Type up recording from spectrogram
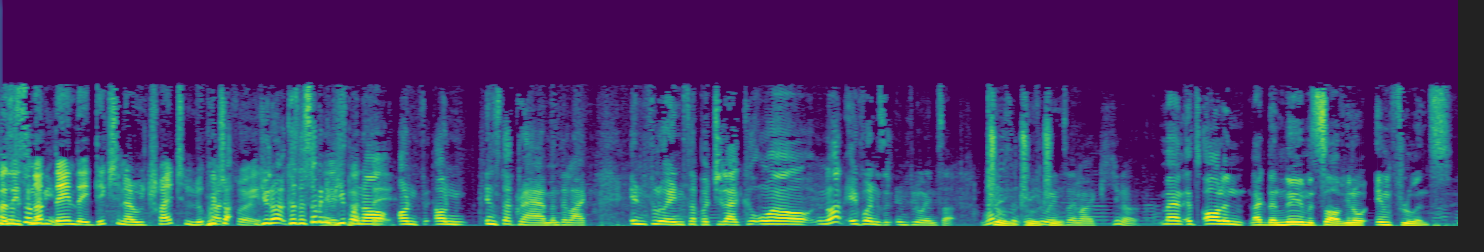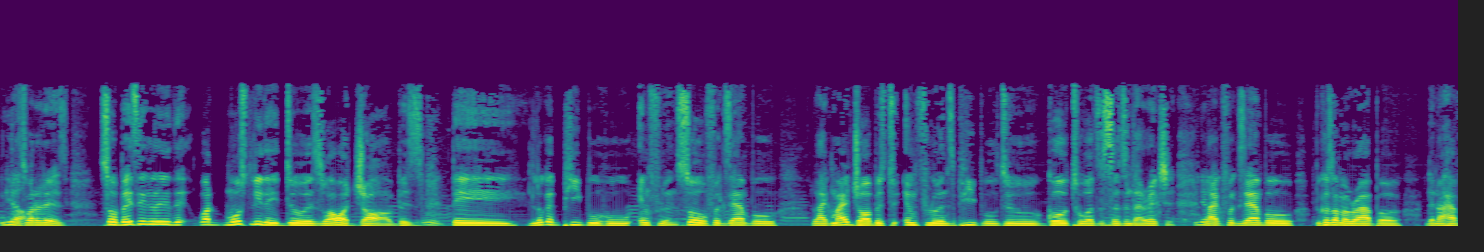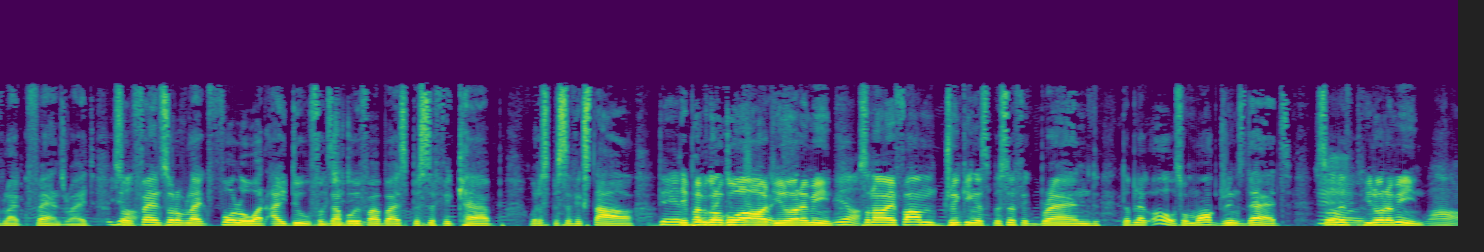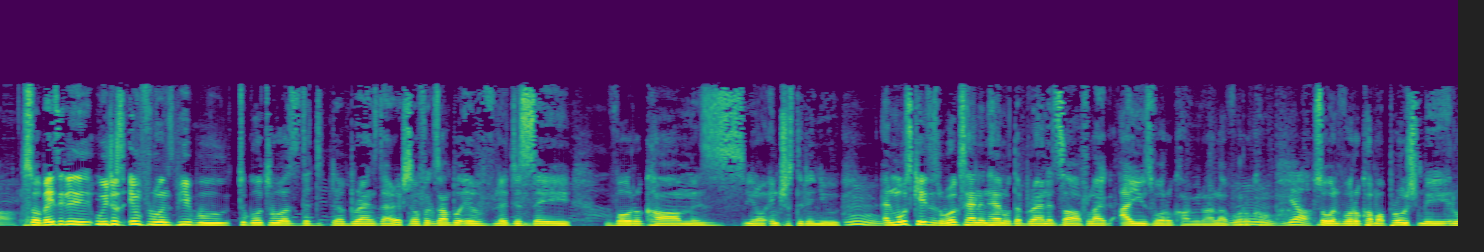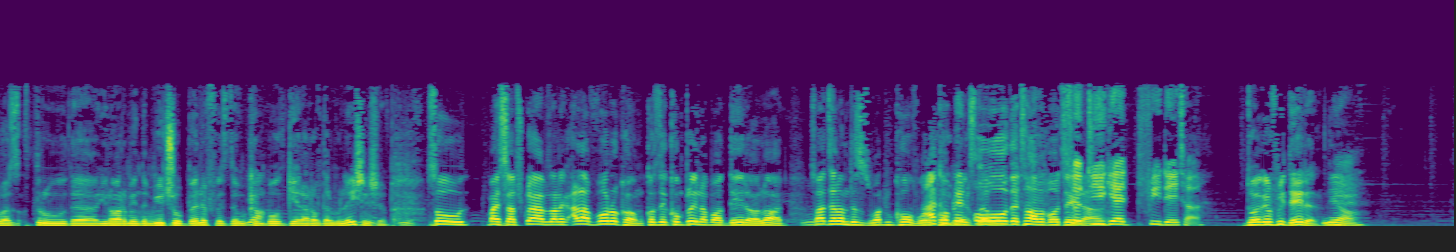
Because it's so not many- there in the dictionary. We try to look out are- for it. you know, because there's so many It's people now there. on on Instagram and they're like influencer, but you're like, well, not everyone is an influencer. What is True, an true, true. influencer? Like, you know, man, it's all in like the name itself, you know, influence. Yeah. That's what it is. So basically, the, what mostly they do is our job is Mm. they look at people who influence. So, for example, like my job is to influence people to go towards a certain direction. Yeah. Like for example, because I'm a rapper, then I have like fans, right? Yeah. So fans sort of like follow what I do. For you example, do. if I buy a specific cap with a specific style, They're they're probably gonna go out. it. You know what I mean? Yeah. So now if I'm drinking a specific brand, they'll be like, oh, so Mark drinks that. So Yeah. you know what I mean? wow. So basically, we just influence people to go towards the the brand's direction. So for example, if let's just say Vodacom is you know interested in you, Mm. in most cases it works hand in hand with the brand itself. Like I use Vodacom, you know, I love Vodacom. Mm, yeah. So when Vodacom approached me, it was through the you know what I mean, the mutual benefits that we Yeah. Mm, can both get out of the relationship. So my subscribers are like, I love Vodacom because they complain about data a lot. So I tell them this is what we call Vodacom. I complain all level. the time about data. So do you get free data? Do I get free data? Yeah.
